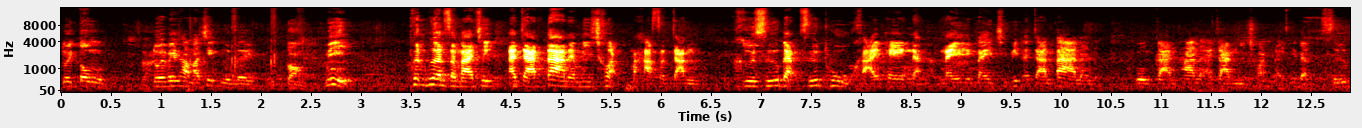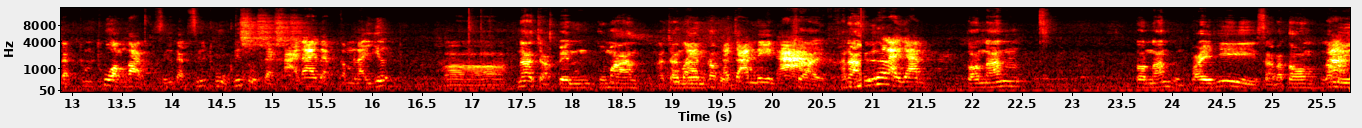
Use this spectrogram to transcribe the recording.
โดยตรง ใช่ โดยไม่ทำอาชีพอื่นเลย ถูกต้อง นี่เพื่อนๆสมาชิกอาจารย์ต้าเนี่ยมีช็อตมหัศจรรย์ คือซื้อแบบซื้อถูกขายแพงเนี่ยในในชีวิตอาจารย์ต้าเนี่ย วงการท่านยอาจารย์มีช็อตไหนที่แบบซื้อแบบทุ่วมๆบ้าง ซื้อแบบซื้อถูกที่สุดแต่ขายได้แบบกำไรเยอะอ่าน่าจะเป็นกุมารอาจารย์เนนครับผม อาจารย์เนนอะใช่ขนาด ซื้อเท่าไหร่อาจารย์ตอนนั้น ตอนนั้นผมไปที่สายปะตองแล้วอะ มี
